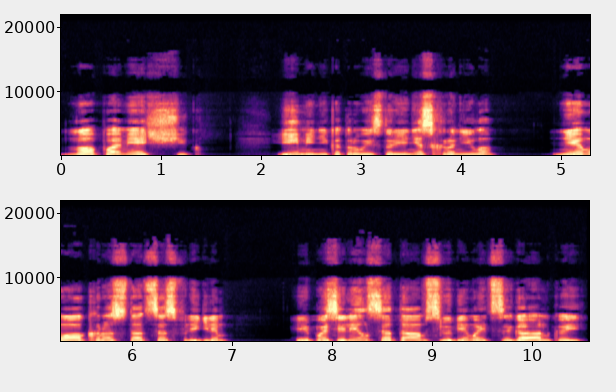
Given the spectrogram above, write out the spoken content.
Но помещик, имени которого история не сохранила, не мог расстаться с флигелем и поселился там с любимой цыганкой,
